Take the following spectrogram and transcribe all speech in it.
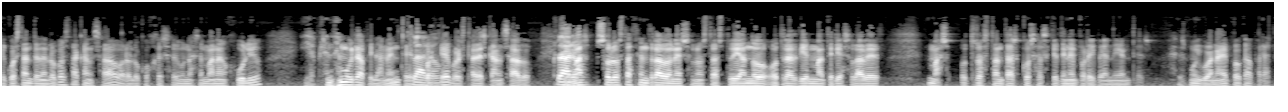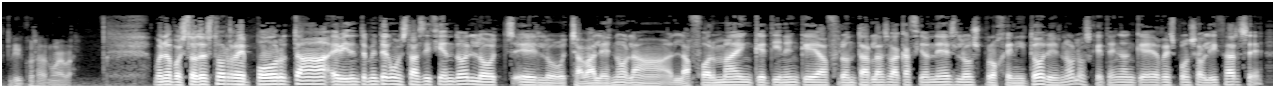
le cuesta entenderlo porque está cansado. Ahora lo coges una semana en julio y aprende muy rápidamente. ¿Por qué? Porque está descansado. Además, solo está centrado en eso, no está estudiando otras 10 materias a la vez, más otras tantas cosas que tiene por ahí pendientes. Es muy buena época para adquirir cosas nuevas. Bueno, pues todo esto reporta, evidentemente, como estás diciendo, en los, chavales, ¿no? La, la, forma en que tienen que afrontar las vacaciones los progenitores, ¿no? Los que tengan que responsabilizarse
